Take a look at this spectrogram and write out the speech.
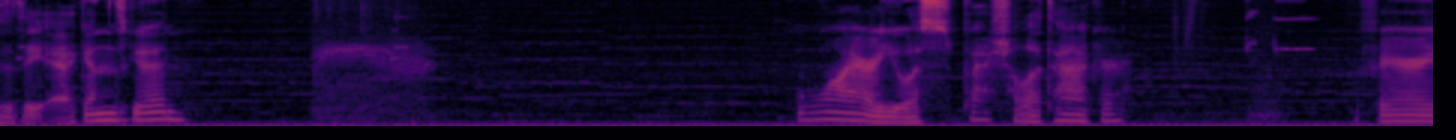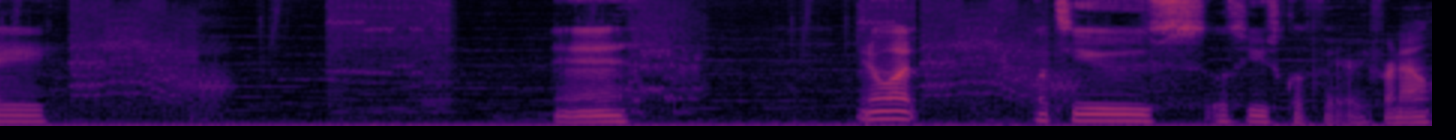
is the Ekans good? Why are you a special attacker? Very... Eh. You know what? Let's use let's use Clefairy for now.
